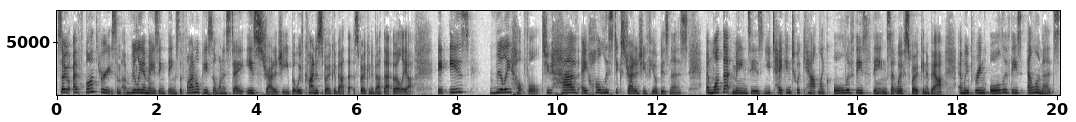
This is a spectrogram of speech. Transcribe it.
so I've gone through some really amazing things. The final piece I want to say is strategy, but we've kind of spoke about that, spoken about that earlier. It is really helpful to have a holistic strategy for your business. And what that means is you take into account like all of these things that we've spoken about, and we bring all of these elements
